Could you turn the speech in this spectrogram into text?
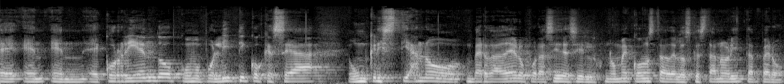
eh, en, eh, corriendo como político que sea un cristiano verdadero, por así decirlo. No me consta de los que están ahorita, pero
